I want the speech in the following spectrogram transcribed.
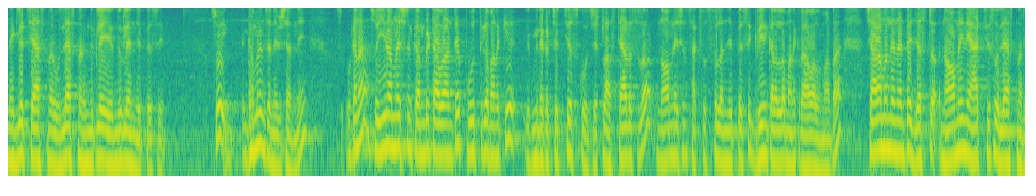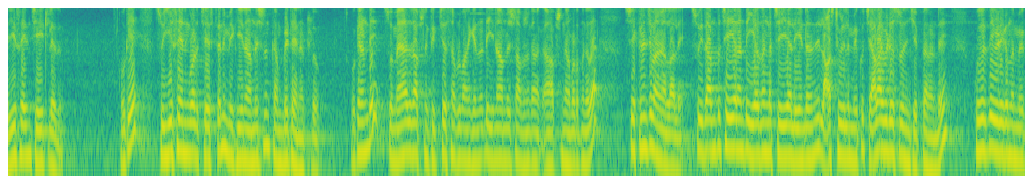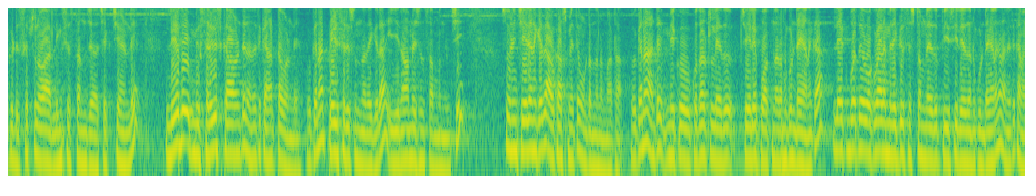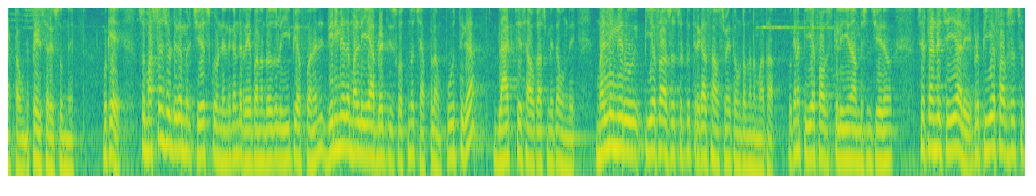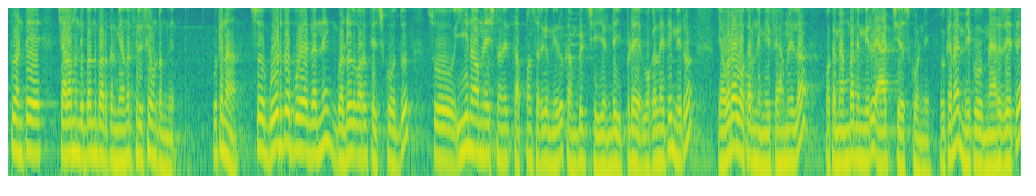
నెగ్లెక్ట్ చేస్తున్నారు వదిలేస్తున్నారు. ఎందుకులే ఎందుకులే అని చెప్పేసి. సో గమనించండి ఈ విషయాన్ని. సో, ఓకేనా? సో ఈ నామినేషన్ కంప్లీట్ అవ్వాలంటే పూర్తిగా మనకి మీరు ఇక్కడ చెక్ చేసుకోవచ్చు. ఎట్లా? స్టేటస్లో నామినేషన్ సక్సెస్ఫుల్ అని చెప్పేసి గ్రీన్ కలర్లో మనకి రావాలన్నమాట. చాలామంది ఏంటంటే జస్ట్ నామినీని యాడ్ చేసి వదిలేస్తున్నారు. ఈ సైన్ చేయట్లేదు. ఓకే సో ఈ సైన్ కూడా చేస్తేనే మీకు ఈ నామినేషన్ కంప్లీట్ అయినట్లు. ఓకేనండి సో మేనేజర్ ఆప్షన్ క్లిక్ చేసినప్పుడు మనకి ఏంటంటే ఈ నామినేషన్ ఆప్షన్ ఆప్షన్ కనబడుతుంది కదా? సో ఇక్కడ నుంచి మనం వెళ్ళాలి. సో ఇదంతా చేయాలంటే ఏ విధంగా చేయాలి ఏంటనేది లాస్ట్ వీడియోలో మీకు చాలా వీడియోస్లో నేను చెప్పానండి. కుదిరితే వీడియో కింద మీకు డిస్క్రిప్షన్లో లింక్స్ ఇస్తాను చెక్ చేయండి. లేదు మీకు సర్వీస్ కావాలంటే నన్నైతే కనెక్ట్ అవ్వండి. ఓకేనా పెయిడ్ సర్వీస్ ఉంది నా దగ్గర ఈ నామినేషన్ సంబంధించి. సో నేను చేయడానికి అయితే అవకాశం అయితే ఉంటుందన్నమాట. ఓకేనా అంటే మీకు కుదరట్లేదు చేయలేకపోతున్నారు అనుకుంటే కనుక లేకపోతే ఒకవేళ మీ దగ్గర సిస్టమ్ లేదు పీసీ లేదు అనుకుంటే కనుక నన్నైతే కనెక్ట్ అవ్వండి. పెయిడ్ సర్వీస్ ఉంది. ఓకే సో మస్ట్ అండ్ షుడ్గా మీరు చేసుకోండి. ఎందుకంటే రేపు అన్న రోజుల్లో ఈపీఎఫ్ అనేది దీని మీద మళ్ళీ ఏ అప్డేట్ తీసుకొస్తుందో చెప్పలేం. పూర్తిగా బ్లాక్ చేసే అవకాశం అయితే ఉంది. మళ్ళీ మీరు పీఎఫ్ ఆఫీస్ చుట్టూ తిరగాల్సిన అవసరం అయితే ఉంటుందన్నమాట. ఓకేనా? పీఎఫ్ ఆఫీస్కి వెళ్ళి ఈ నామినేషన్ చేయడం. సో ఇట్లాంటివి చేయాలి. ఇప్పుడు పీఎఫ్ ఆఫీస్ చుట్టూ అంటే చాలామంది ఇబ్బంది పడతారు. మీ అందరూ తెలిసే ఉంటుంది. ఓకేనా? సో గోడుతో పోయేదాన్ని గొడవల వరకు తెచ్చుకోవద్దు. సో ఈ నామినేషన్ అనేది తప్పనిసరిగా మీరు కంప్లీట్ చేయండి. ఇప్పుడే ఒకరినైతే మీరు ఎవరో ఒకరిని మీ ఫ్యామిలీలో ఒక మెంబర్ని మీరు యాడ్ చేసుకోండి. ఓకేనా? మీకు మ్యారేజ్ అయితే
